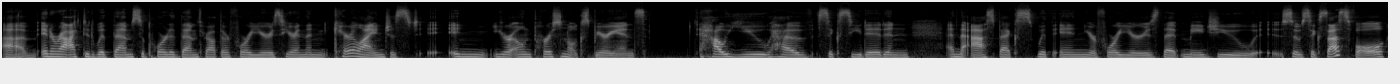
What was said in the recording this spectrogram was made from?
um, interacted with them, supported them throughout their four years here, and then Caroline, just in your own personal experience, how you have succeeded and and the aspects within your four years that made you so successful.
